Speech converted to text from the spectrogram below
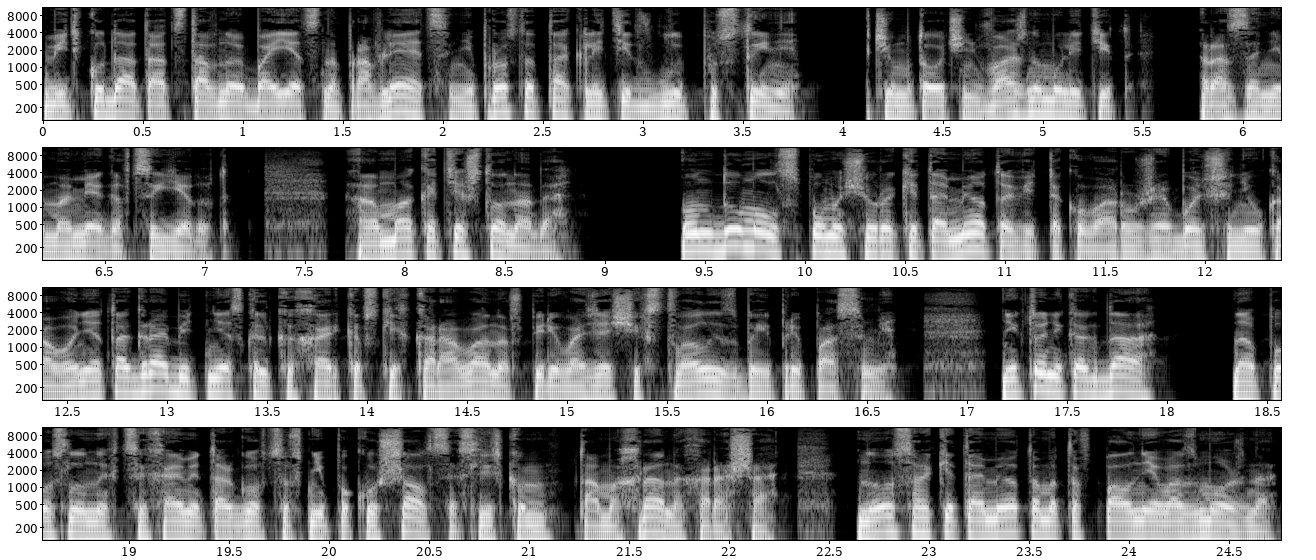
Ведь куда-то отставной боец направляется, не просто так летит вглубь пустыни. К чему-то очень важному летит, раз за ним омеговцы едут. А Макоте что надо? Он думал с помощью ракетомета, ведь такого оружия больше ни у кого нет, ограбить несколько харьковских караванов, перевозящих стволы с боеприпасами. Никто никогда на посланных цехами торговцев не покушался, слишком там охрана хороша. Но с ракетометом это вполне возможно.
